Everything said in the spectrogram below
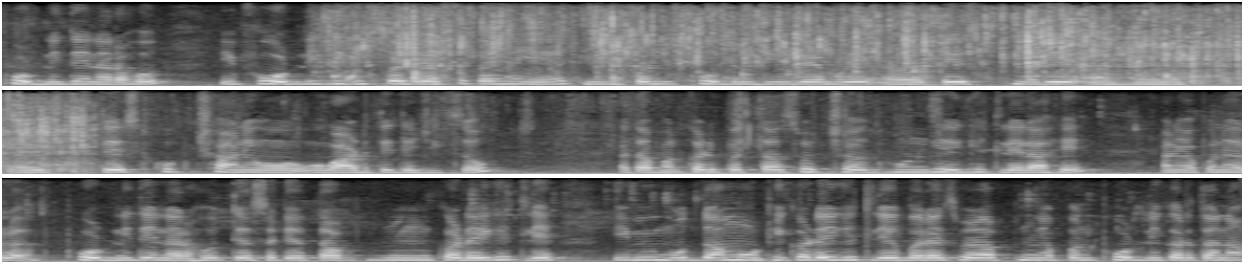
फोडणी देणार आहोत. ही फोडणी दिलीच पाहिजे असं काही नाही आहे. ती पण फोडणी दिल्यामुळे टेस्टमध्ये टेस्ट खूप छान वाढते त्याची चव. आता आपण कढीपत्ता स्वच्छ धुवून घे घेतलेला आहे. आणि आपण याला फोडणी देणार आहोत. त्यासाठी आता कढई घेतली आहे. ही मी मुद्दा मोठी कढई घेतली आहे. बऱ्याच वेळा आपण फोडणी करताना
